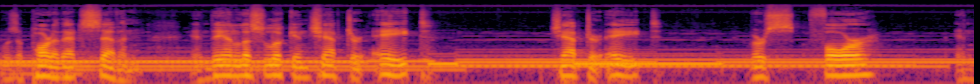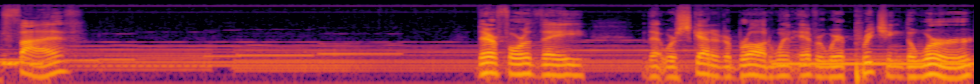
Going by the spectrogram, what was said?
was a part of that seven. And then let's look in chapter 8. Chapter 8 verse 4 and 5. Therefore, they that were scattered abroad went everywhere preaching the word.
